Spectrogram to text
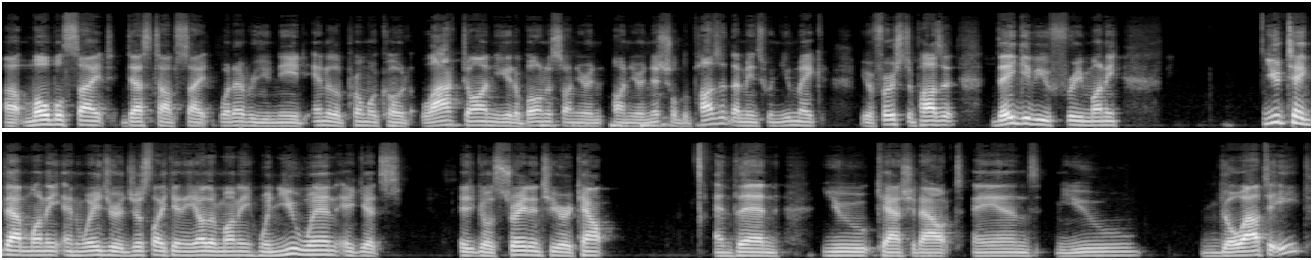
Uh, mobile site, desktop site, whatever you need. Enter the promo code Locked On. You get a bonus on your on your initial deposit. That means when you make your first deposit, they give you free money you take that money and wager it just like any other money. When you win, it gets it goes straight into your account, and then you cash it out and you go out to eat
